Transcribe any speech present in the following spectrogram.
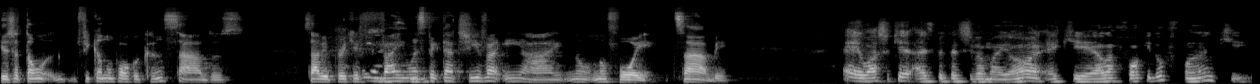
eles já estão ficando um pouco cansados, sabe? Porque é, vai sim. uma expectativa e ai, não, não foi, sabe? É, eu acho que a expectativa maior é que ela foque no funk.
